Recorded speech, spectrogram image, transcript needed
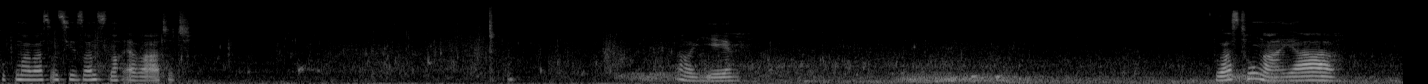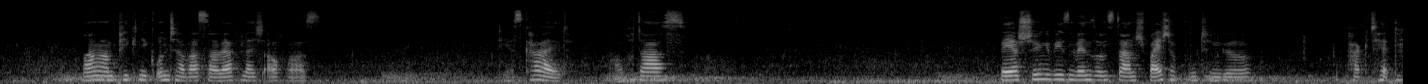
Gucken mal, was uns hier sonst noch erwartet. Oh je. Du hast Hunger, ja. Machen wir ein Picknick unter Wasser, wäre vielleicht auch was. Dir ist kalt. Auch das. Wäre ja schön gewesen, wenn sie uns da einen Speicherpunkt hingepackt hätten.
